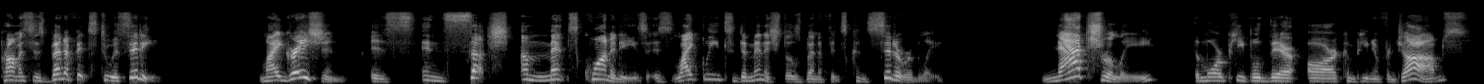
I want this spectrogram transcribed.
promises benefits to a city. Migration is in such immense quantities is likely to diminish those benefits considerably. Naturally, the more people there are competing for jobs,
